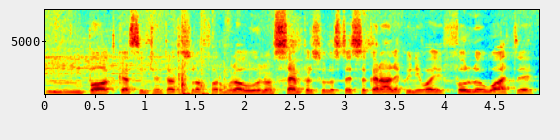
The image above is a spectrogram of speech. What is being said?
un podcast incentrato sulla Formula 1, sempre sullo stesso canale, quindi voi followate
